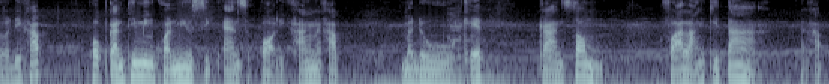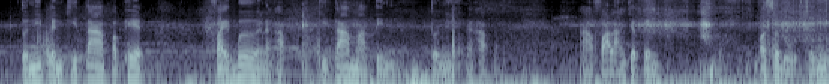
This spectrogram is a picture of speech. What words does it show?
สวัสดีครับ พบกันที่มิ่งขวัญมิวสิกแอนด์สปอร์ตอีกครั้งนะครับ มาดูเคสการซ่อมฝาหลังกีตาร์นะครับ ตัวนี้เป็นกีตาร์ประเภทไฟเบอร์นะครับกีตาร์มาตินตัวนี้นะครับฝาหลังจะเป็นวัสดุชนิด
